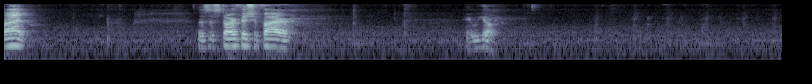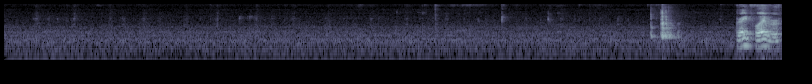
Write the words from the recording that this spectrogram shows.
All right. This is Starfish of Fire. Here we go. Great flavor.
